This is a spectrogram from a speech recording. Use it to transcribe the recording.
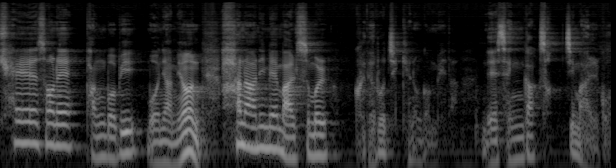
최선의 방법이 뭐냐면 하나님의 말씀을 그대로 지키는 겁니다. 내 생각 섞지 말고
